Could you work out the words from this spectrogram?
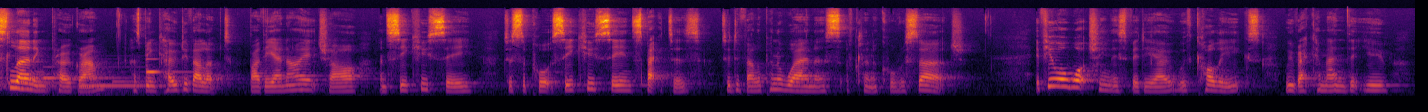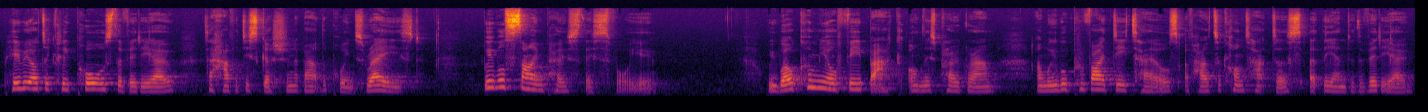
This learning programme has been co-developed by the NIHR and CQC to support CQC inspectors to develop an awareness of clinical research. If you are watching this video with colleagues, we recommend that you periodically pause the video to have a discussion about the points raised. We will signpost this for you. We welcome your feedback on this programme and we will provide details of how to contact us at the end of the video.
